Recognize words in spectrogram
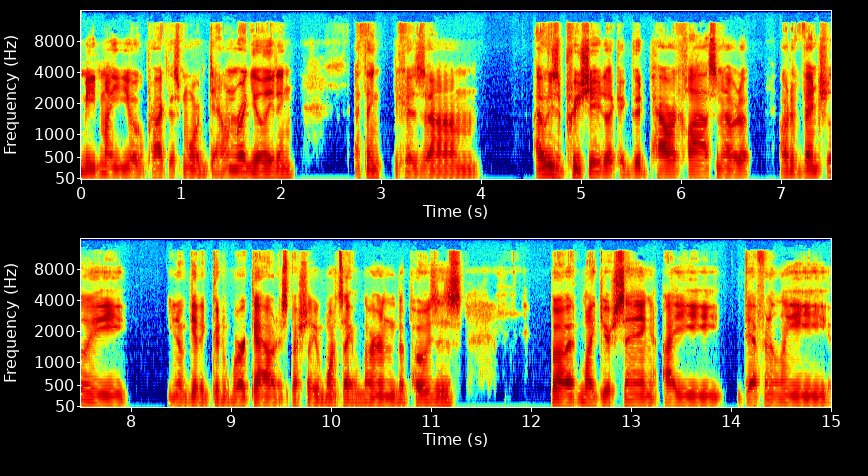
made my yoga practice more down regulating. I think because um I always appreciated like a good power class and I would I would eventually, you know, get a good workout, especially once I learned the poses. But like you're saying, I definitely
